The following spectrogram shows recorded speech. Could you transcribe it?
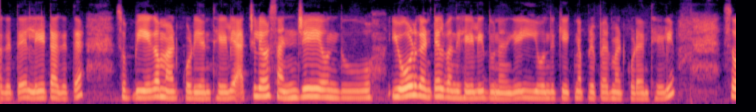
ಆಗುತ್ತೆ ಲೇಟ್ ಆಗುತ್ತೆ. ಸೊ ಬೇಗ ಮಾಡಿಕೊಡಿ ಅಂತ ಹೇಳಿ. ಆ್ಯಕ್ಚುಲಿ ಅವ್ರು ಸಂಜೆ ಒಂದು ಏಳು ಗಂಟೆಯಲ್ಲಿ ಬಂದು ಹೇಳಿದ್ದು ನನಗೆ ಈ ಒಂದು ಕೇಕ್ನ ಪ್ರಿಪೇರ್ ಮಾಡಿಕೊಡೆ ಅಂತ ಹೇಳಿ. ಸೊ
